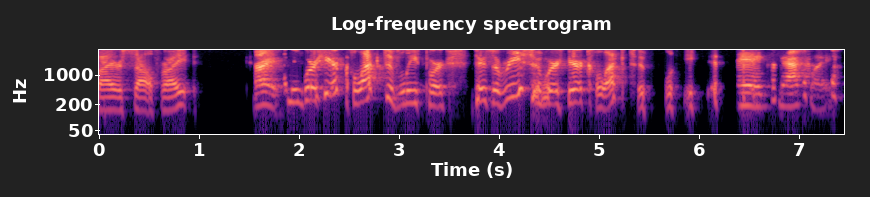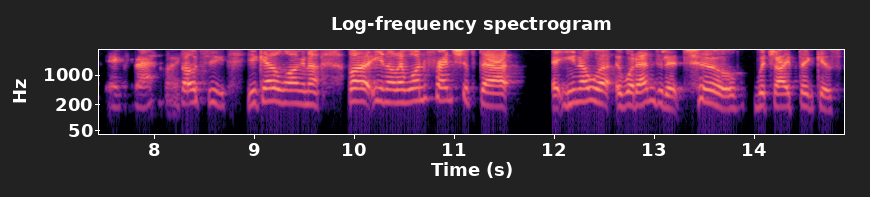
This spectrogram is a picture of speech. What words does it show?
by ourselves, right? Right. I mean, we're here collectively for. There's a reason we're here collectively. Exactly. Exactly. So to you get along enough. But you know, that one friendship that you know what what ended it too, which I think is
